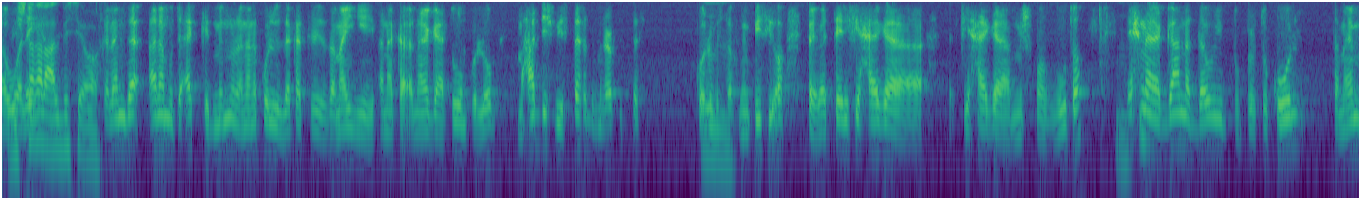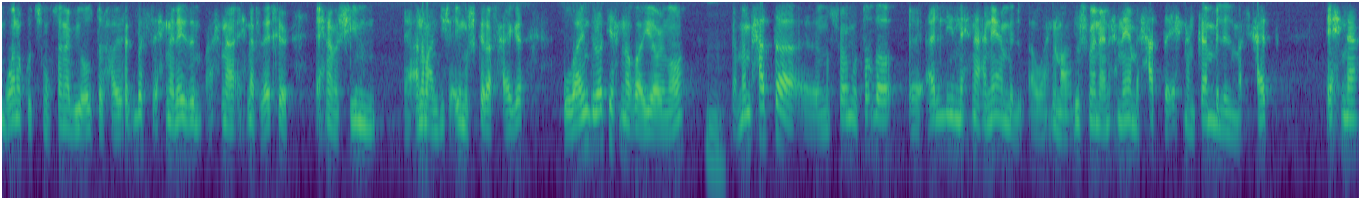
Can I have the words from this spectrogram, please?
اوليه بيشتغل على ال PCR. الكلام ده أنا متأكد منه لأن أنا كل الدكاترة زمايلي أنا ك... أنا رجعتهم كلهم. ما حدش بيستخدم ال rapid test كله. بيستخدم PCR. فيبقى بالتالي في حاجة في حاجة مش مظبوطة. إحنا رجعنا الدوري ببروتوكول تمام؟ وأنا كنتش مقتنع بيه قلت لحضرتك بس إحنا لازم إحنا إحنا في الآخر إحنا ماشيين أنا ما عنديش أي مشكلة في حاجة. وبعدين دلوقتي إحنا غيرناه. تمام؟ حتى المستشار مرتضى قال لي ان إحنا هنعمل أو إحنا ما عندوش مانع ان إحنا نعمل حتى إحنا نكمل المسحات إحنا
